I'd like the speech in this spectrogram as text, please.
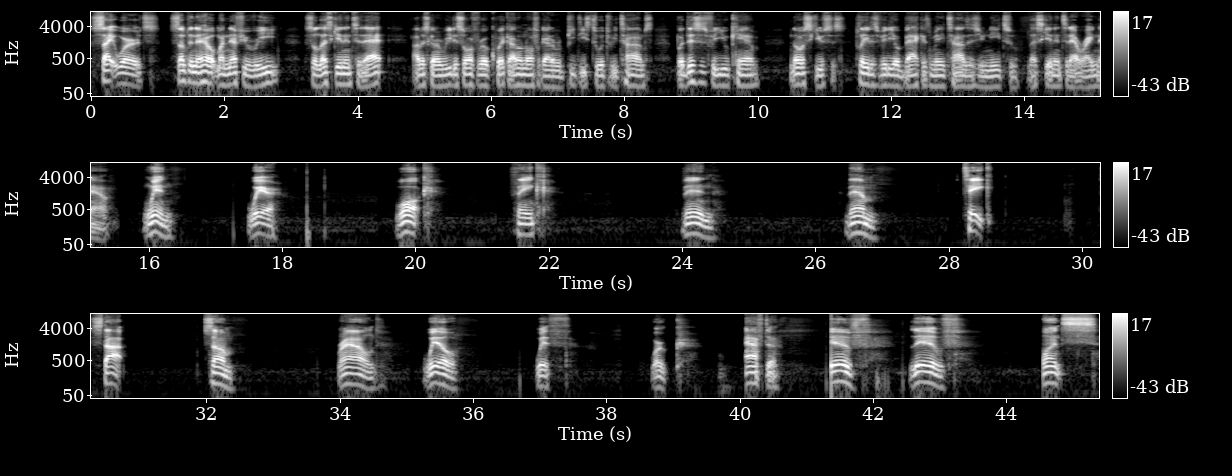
Sight words, something to help my nephew read. So let's get into that. I'm just going to read this off real quick. I don't know if I got to repeat these two or three times, but this is for you, Cam. No excuses. Play this video back as many times as you need to. Let's get into that right now. When, where, walk, think, then, them, take, stop, some, round, will, with, work, after, give, live, once,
